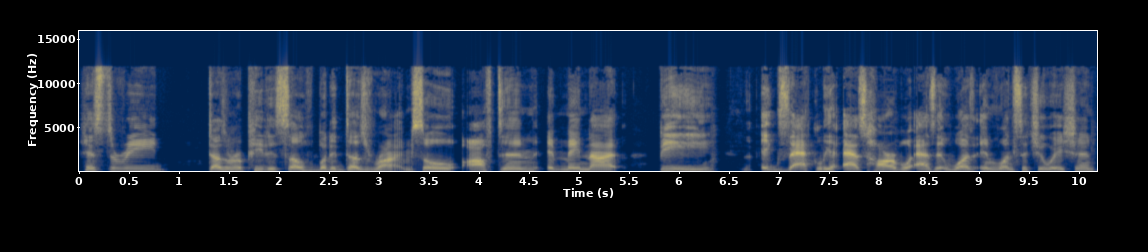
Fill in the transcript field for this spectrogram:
history doesn't repeat itself but it does rhyme. So often it may not be exactly as horrible as it was in one situation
